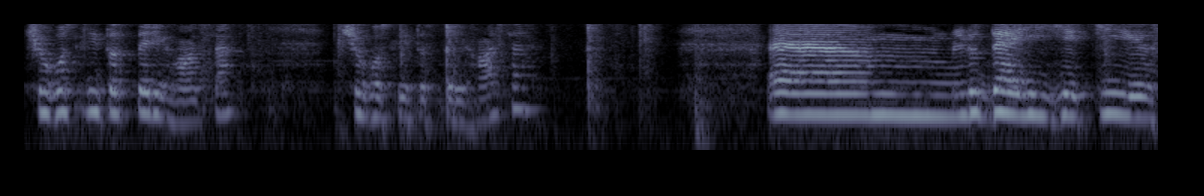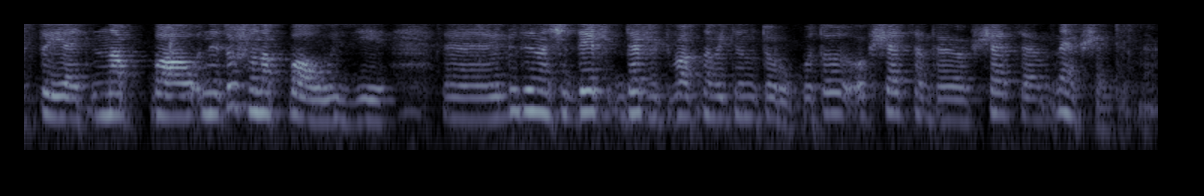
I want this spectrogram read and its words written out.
Чого слід остерігатися? Чого слід остерігатися? Ем, людей, які стоять на пау... не то, що на паузі. Е, люди, наче держ... держать вас на витягнуту руку. То общаться, то общаться, не общайтесь з ними.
